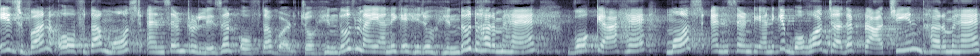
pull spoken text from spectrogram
is one of the most ancient religion of the world. जो हिंदुज़्म है, यानी कि जो हिंदू धर्म है, वो क्या है? मोस्ट एंसेंट, यानी कि बहुत ज़्यादा प्राचीन धर्म है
